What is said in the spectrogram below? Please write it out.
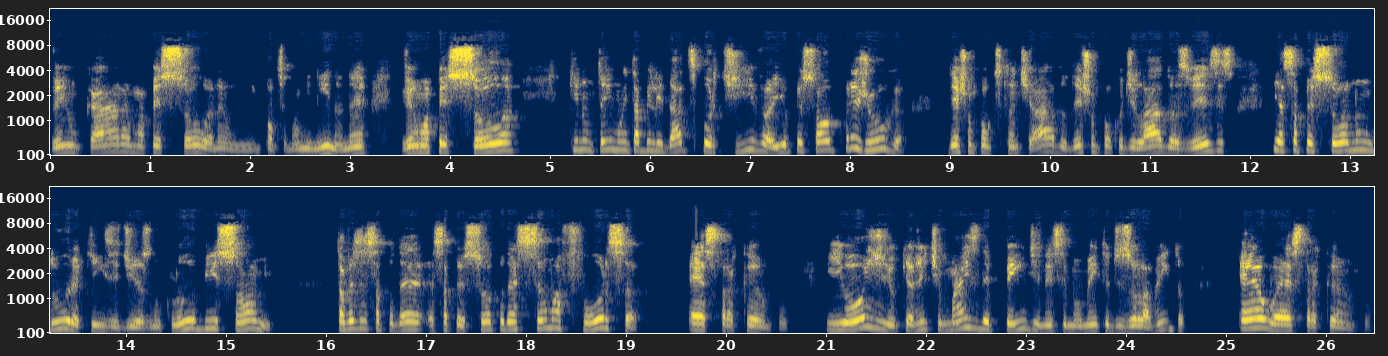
vem um cara, uma pessoa, né, um, pode ser uma menina, né, vem uma pessoa que não tem muita habilidade esportiva e o pessoal prejulga, deixa um pouco escanteado, deixa um pouco de lado às vezes, e essa pessoa não dura 15 dias no clube e some. Talvez essa, puder, essa pessoa pudesse ser uma força extra-campo. E hoje o que a gente mais depende nesse momento de isolamento é o extra-campo.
